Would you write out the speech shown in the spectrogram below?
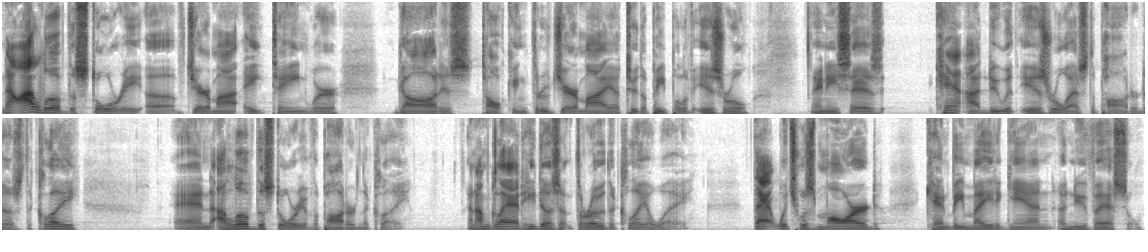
Now, I love the story of Jeremiah 18, where God is talking through Jeremiah to the people of Israel and he says, Can't I do with Israel as the potter does the clay? And I love the story of the potter and the clay. And I'm glad he doesn't throw the clay away. That which was marred can be made again a new vessel.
